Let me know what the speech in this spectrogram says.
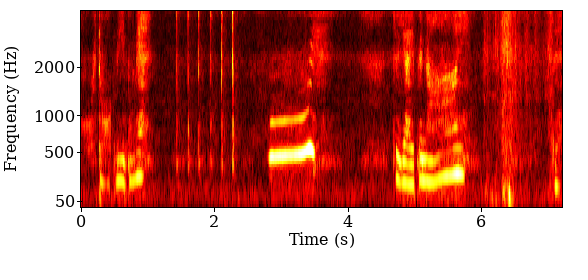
อดอกนี่บ้างเนี่ยโอ้ยจะใหญ่ไปไหนอยเดี๋ยว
